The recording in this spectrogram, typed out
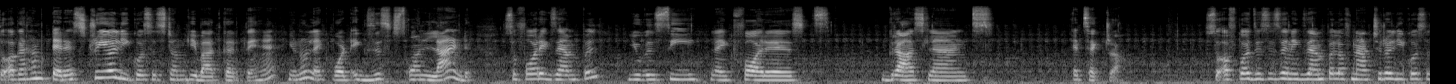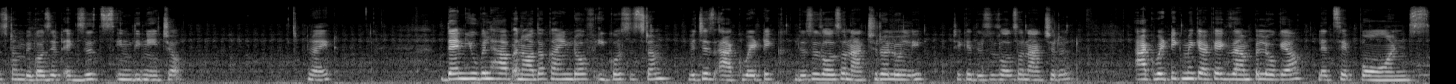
तो अगर हम टेरेस्ट्रियल इकोसिस्टम की बात करते हैं you know like what exist on land so for example you will see like forest grasslands etcetera so of course this is an example of natural ecosystem because it exist in the nature right then you will have another kind of ecosystem which is aquatic this is also natural only ठीक है? This is also natural aquatic में क्या क्या एग्ज़ाम्पल हो गया? Let's a ponds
